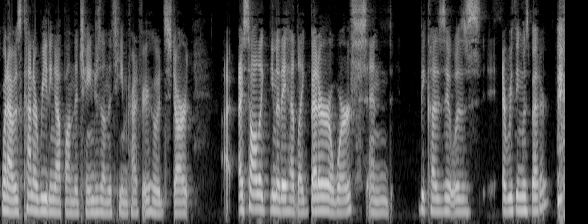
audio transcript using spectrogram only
when I was kind of reading up on the changes on the team, trying to figure who would start. I, I saw like you know they had like better or worse, and because it was everything was better. better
